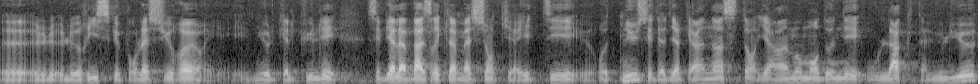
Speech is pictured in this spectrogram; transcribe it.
le, risque pour l'assureur et, mieux le calculer c'est bien la base réclamation qui a été retenue, c'est-à-dire qu'à un instant, il y a un moment donné où l'acte a eu lieu,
